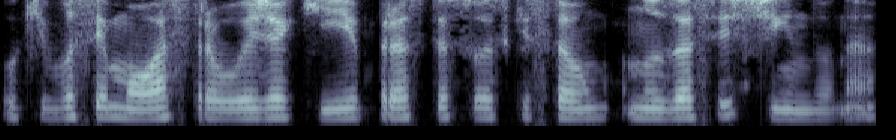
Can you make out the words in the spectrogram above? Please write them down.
o que você mostra hoje aqui para as pessoas que estão nos assistindo, né?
